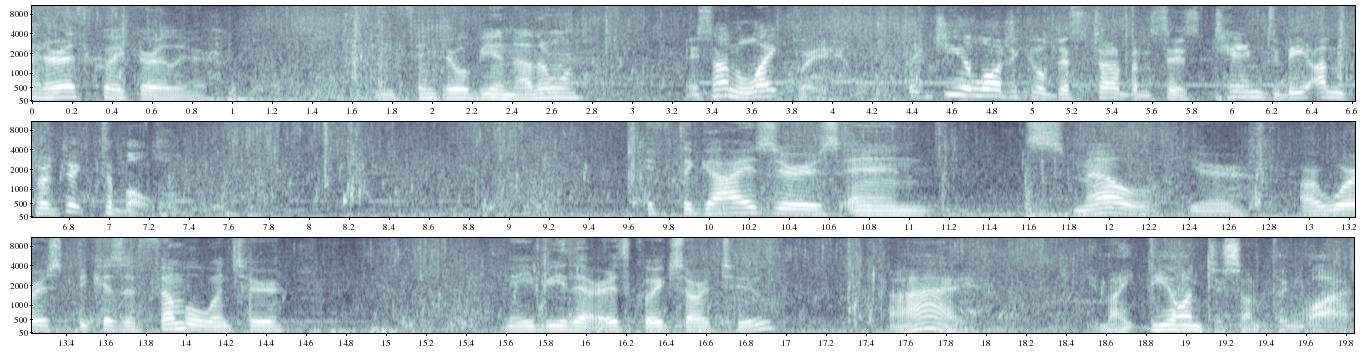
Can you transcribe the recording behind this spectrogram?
That earthquake earlier. Do you think there will be another one? It's unlikely, but geological disturbances tend to be unpredictable. If the geysers and smell here are worse because of Fimbulwinter, maybe the earthquakes are too? Aye, you might be onto something, lad.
